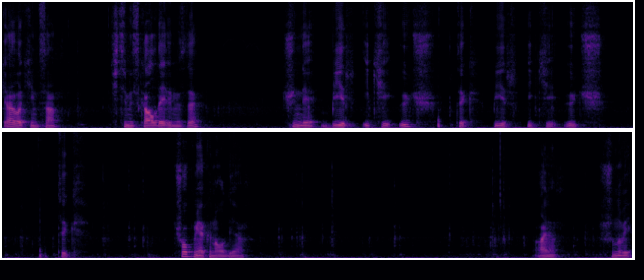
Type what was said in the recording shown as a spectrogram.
Gel bakayım sen. Çitimiz kaldı elimizde. Şimdi 1, 2, 3 tık. 1, 2, 3 tık. Çok mu yakın oldu ya? Aynen. Şunu bir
